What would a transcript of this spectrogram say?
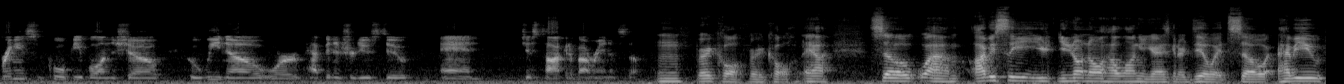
bringing some cool people on the show who we know or have been introduced to, and just talking about random stuff. Mm, very cool, very cool. Yeah. So um, obviously you you don't know how long you guys are gonna do it. So have you?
